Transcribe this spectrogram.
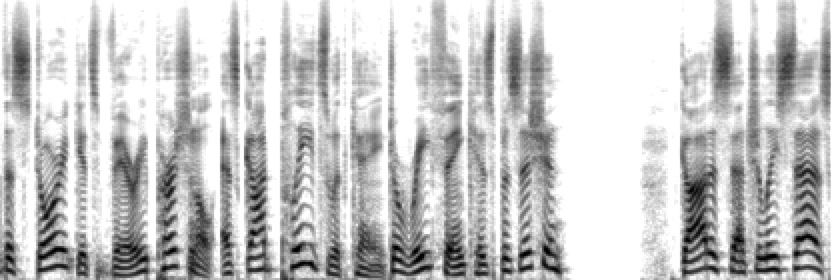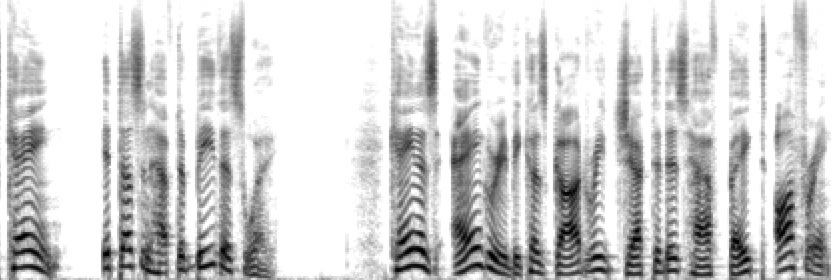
the story gets very personal as God pleads with Cain to rethink his position. God essentially says, Cain, it doesn't have to be this way. Cain is angry because God rejected his half baked offering.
